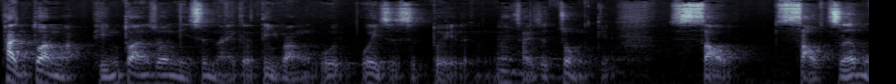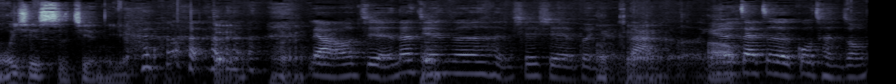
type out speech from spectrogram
判断嘛，评断说你是哪一个地方位位置是对的，那才是重点，少少折磨一些时间也好。对，了解。那今天真的很谢谢本源大哥，因为在这个过程中。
